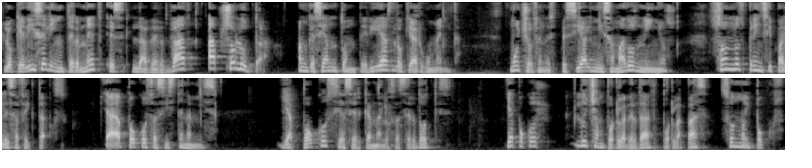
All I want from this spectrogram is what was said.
Lo que dice el Internet es la verdad absoluta, aunque sean tonterías lo que argumenta. Muchos, en especial mis amados niños, son los principales afectados. Ya pocos asisten a misa. Ya pocos se acercan a los sacerdotes. Ya pocos luchan por la verdad, por la paz. Son muy pocos.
